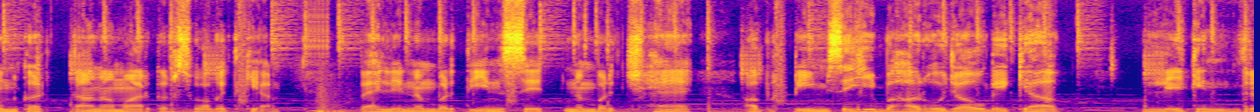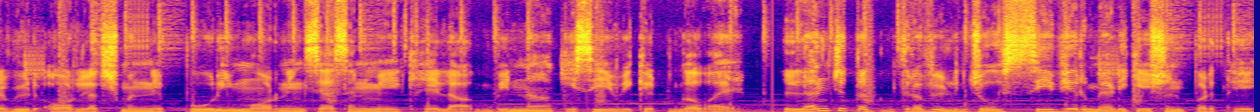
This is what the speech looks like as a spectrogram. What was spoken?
उनका ताना मारकर स्वागत किया। पहले नंबर तीन से नंबर छः अब टीम से ही बाहर हो जाओगे क्या? लेकिन द्रविड़ और लक्ष्मण ने पूरी मॉर्निंग सेशन में खेला बिना किसी विकेट गवाए। लंच तक द्रविड़ जो सीवियर मेडिकेशन पर थे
